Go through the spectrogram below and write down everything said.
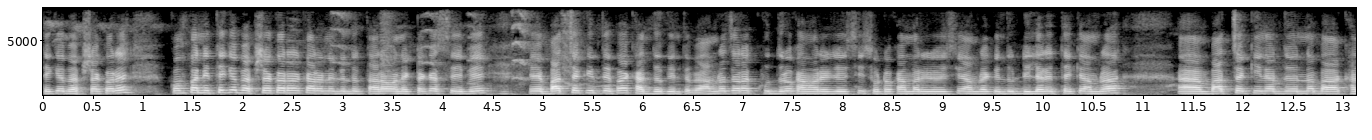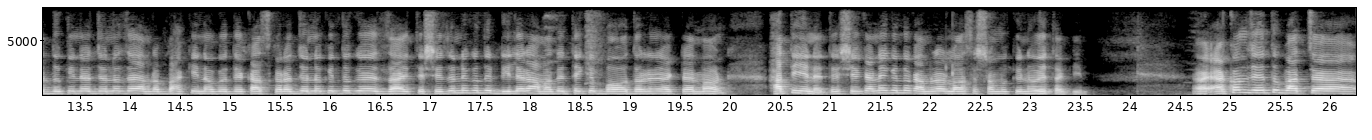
থেকে ব্যবসা করে। কোম্পানি থেকে ব্যবসা করার কারণে কিন্তু তারা অনেক টাকা সেভে বাচ্চা কিনতে পায়, খাদ্য কিনতে পায়। আমরা যারা ক্ষুদ্র খামারে রয়েছি, ছোট খামারে রয়েছি, আমরা কিন্তু ডিলারের থেকে আমরা বাচ্চা কেনার জন্য বা খাদ্য কেনার জন্য যাই, আমরা বাকি নগদে কাজ করার জন্য কিন্তু যাই। তো সেজন্য কিন্তু ডিলার আমাদের থেকে বড় ধরনের একটা অ্যামাউন্ট হাতিয়ে নেয়। তো সেখানে কিন্তু আমরা লসের সম্মুখীন হয়ে থাকি। এখন যেহেতু বাচ্চা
